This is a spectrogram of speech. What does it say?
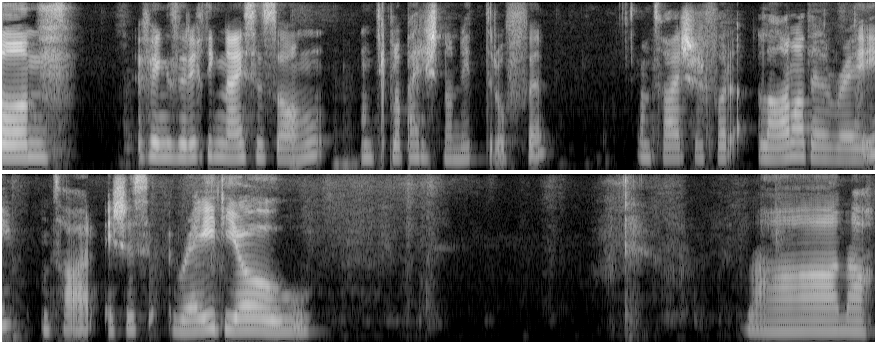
Und ich finde es einen richtig nice Song. Und ich glaube, er ist noch nicht drauf. Und zwar ist er von Lana Del Rey. Und zwar ist es Radio. Lana.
